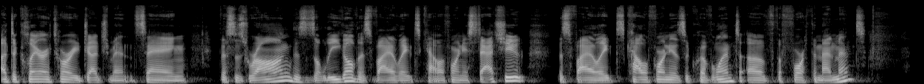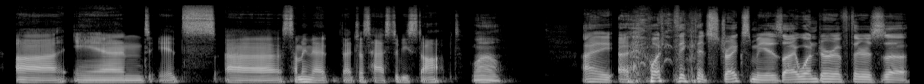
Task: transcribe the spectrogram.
a declaratory judgment saying this is wrong, this is illegal, this violates California statute, this violates California's equivalent of the Fourth Amendment, uh, and it's uh, something that that just has to be stopped. Wow. I, I one thing that strikes me is I wonder if there's a,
